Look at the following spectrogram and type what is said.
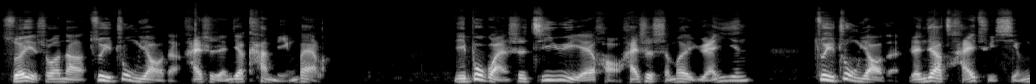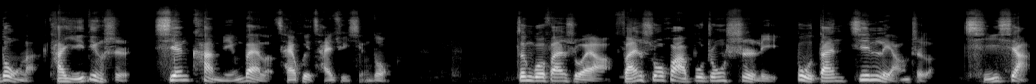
所以说呢，最重要的还是人家看明白了。你不管是机遇也好，还是什么原因，最重要的，人家采取行动了，他一定是先看明白了才会采取行动。曾国藩说呀：“凡说话不中事理、不担斤两者，其下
